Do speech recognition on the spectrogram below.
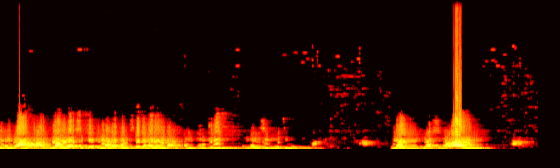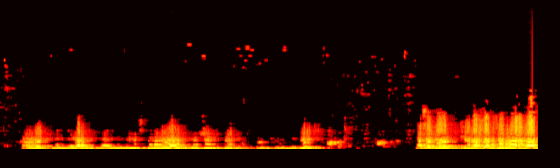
من یا ہر جائے شکر کرنا ہے چیز نہ رہنا ان کنٹری ہے اسی لیے نام مشنو آئی اور من بیان يعني من بیان مثلا این مطلب چیه که همه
